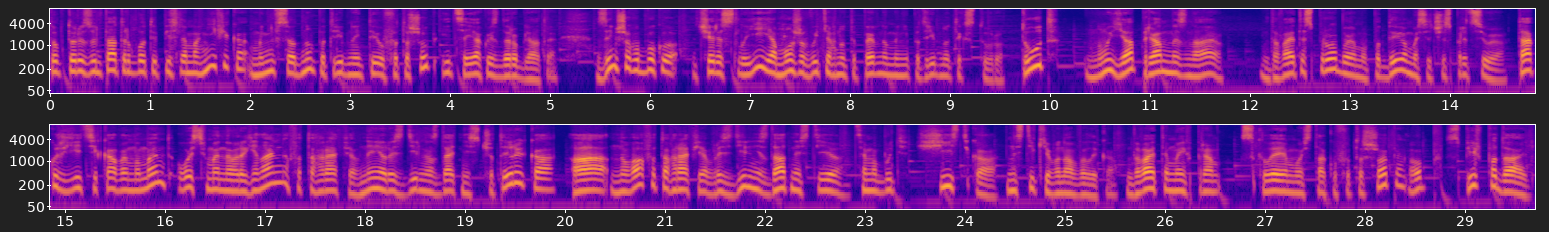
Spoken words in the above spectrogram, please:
Тобто результат роботи після Магніфіка мені все одно потрібно йти у Photoshop і це якось доробляти. З іншого боку, через слої я можу витягнути певну мені потрібну текстуру. Тут, ну я прям не знаю. Давайте спробуємо, подивимося, чи спрацює. Також є цікавий момент. Ось в мене оригінальна фотографія, в неї роздільна здатність 4К, а нова фотографія в роздільній здатності це, мабуть, 6К. Настільки вона велика. Давайте ми їх прям склеїмо ось так у фотошопі. Оп, співпадають.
